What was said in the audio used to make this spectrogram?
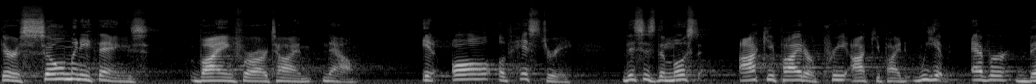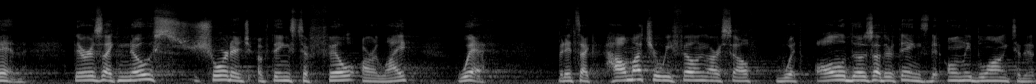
There are so many things vying for our time now. In all of history, this is the most occupied or preoccupied we have ever been. There is like no shortage of things to fill our life with. But it's like, how much are we filling ourselves with all of those other things that only belong to the,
